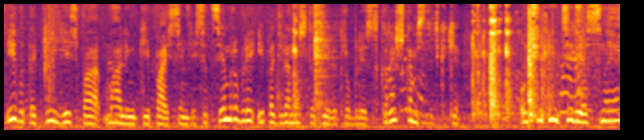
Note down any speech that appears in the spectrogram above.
И вот такие есть по маленькие по 77 рублей и по 99 рублей с крышками. Смотрите, какие очень интересные.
